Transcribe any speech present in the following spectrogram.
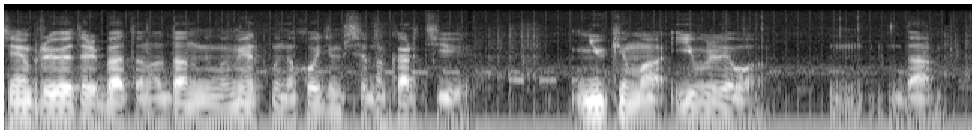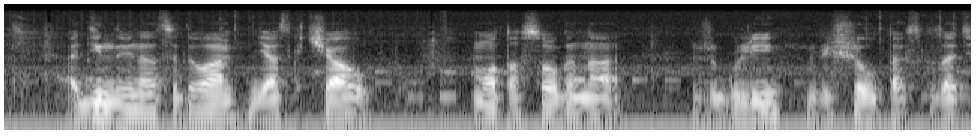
Всем привет, ребята! На данный момент мы находимся на карте Нюкема Ивлева. Да. 1.12.2. Я скачал мод Осога на Жигули. Решил, так сказать,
